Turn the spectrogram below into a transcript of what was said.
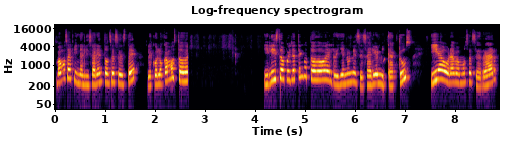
vamos a finalizar entonces este. Le colocamos todo. Y listo, pues ya tengo todo el relleno necesario en mi cactus. Y ahora vamos a cerrar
